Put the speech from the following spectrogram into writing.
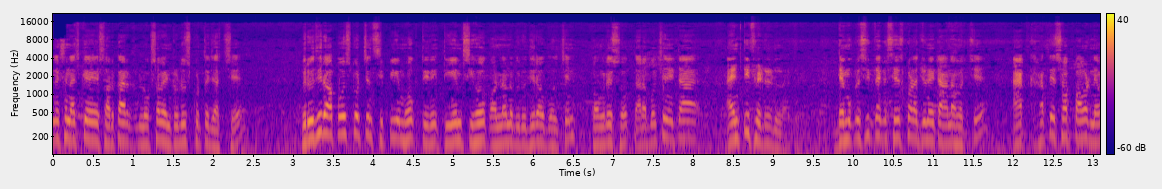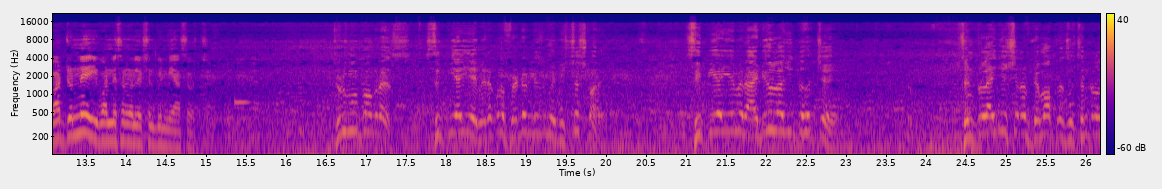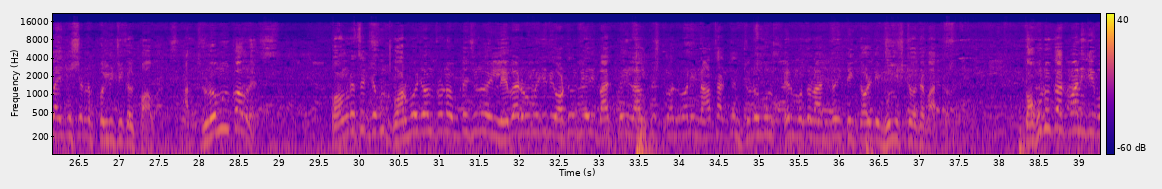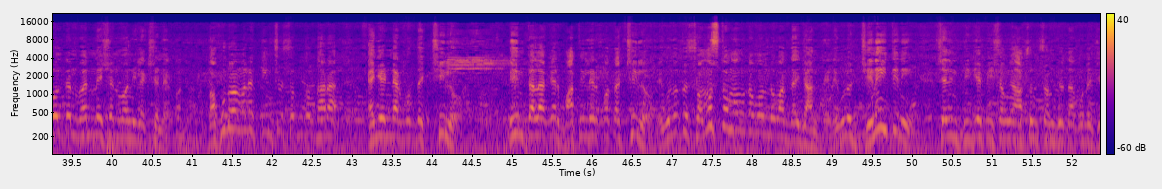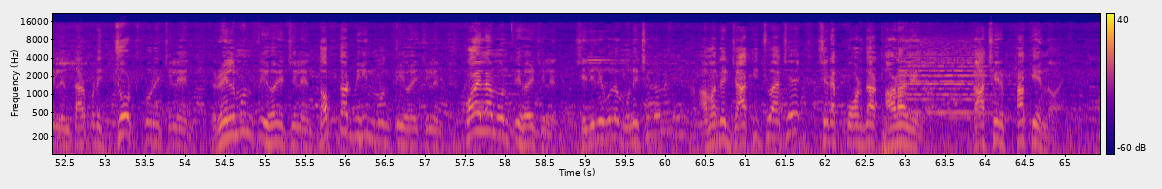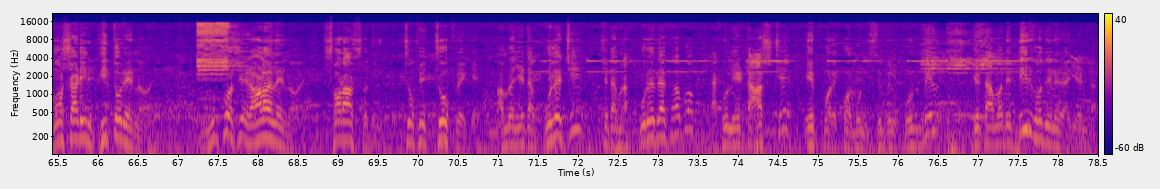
Election আজকে সরকার Lok Sabha introduce করতে যাচ্ছে। বিরোধীরা অপোজ করছেন সিপিএম হোক টিএমসি হোক, অন্যান্য বিরোধীরাও বলছেন, কংগ্রেস হোক, তারা বলছেন এটা অ্যান্টি ফেডারেল ডেমোক্রেসিটাকে শেষ করার জন্য এটা আনা হচ্ছে। এক হাতে সব পাওয়ার নেওয়ার জন্য এই ওয়ান নেশন ইলেকশন বিল নিয়ে আসা হচ্ছে। তৃণমূল কংগ্রেস সিপিআইএম এরা কোনো ফেডারেলিজমে বিশ্বাস করে। সিপিআইএম এর আইডিওলজিতে হচ্ছে centralisation of democracy centralisation of political power আর তৃণমূল কংগ্রেস কংগ্রেসের যখন গর্ভযন্ত্রণা উঠেছিল, এই লেবার রুমে যদি অটল বিহারী বাজপেয়ী, লালকৃষ্ণ আদবানি না থাকতেন, তৃণমূল এর মতো রাজনৈতিক দলটি ভূমিষ্ঠ হতে পারত তখনও তো আদবানিজি বলতেন ওয়ান নেশন ওয়ান ইলেকশনের কথা। তখনও আমাদের তিনশো সত্তর ধারা এজেন্ডার মধ্যে ছিল। তিন তালাকের বাতিলের কথা ছিল। এগুলো তো সমস্ত মমতা বন্দ্যোপাধ্যায় জানতেন। এগুলো জেনেই তিনি সেদিন বিজেপির সঙ্গে আসন সমঝোতা করেছিলেন, তারপরে জোট করেছিলেন, রেলমন্ত্রী হয়েছিলেন, দপ্তরবিহীন মন্ত্রী হয়েছিলেন কয়লা মন্ত্রী হয়েছিলেন। সেদিন এগুলো মনে ছিল না। আমাদের যা কিছু আছে সেটা পর্দার আড়ালে নয়, গাছের ফাঁকে নয়, মশারির ভিতরে নয়, মুখোশের আড়ালে নয়, সরাসরি। চোখে চোখ রেখে। আমরা যেটা বলেছি, সেটা আমরা করে দেখাবো। এখন এটা আসছে, এরপরে কমন সিভিল কোড বিল যেটা আমাদের দীর্ঘদিনের এজেন্ডা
